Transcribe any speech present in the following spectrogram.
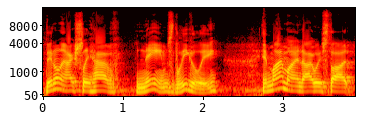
They don't actually have names legally. In my mind, I always thought,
